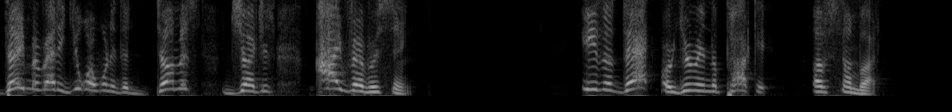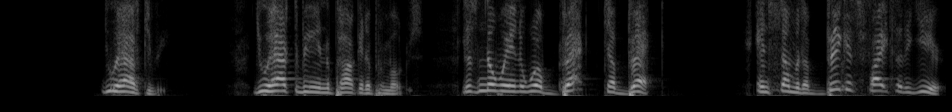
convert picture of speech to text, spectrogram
Dave Moretti, you are one of the dumbest judges I've ever seen. Either that or you're in the pocket of somebody. You have to be. You have to be in the pocket of promoters. There's no way in the world back to back in some of the biggest fights of the year.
